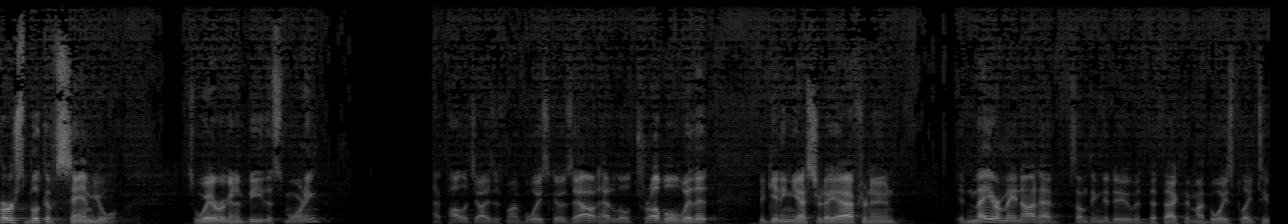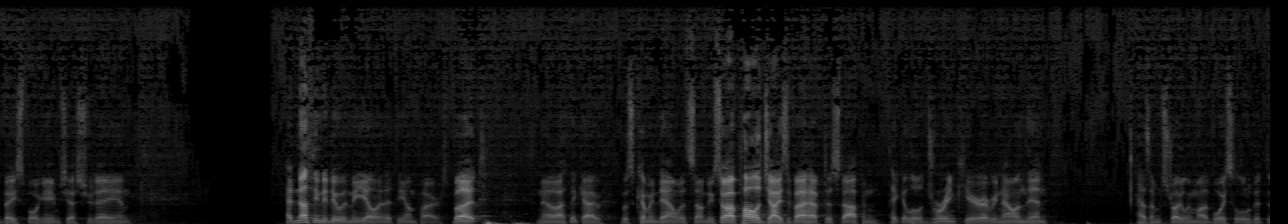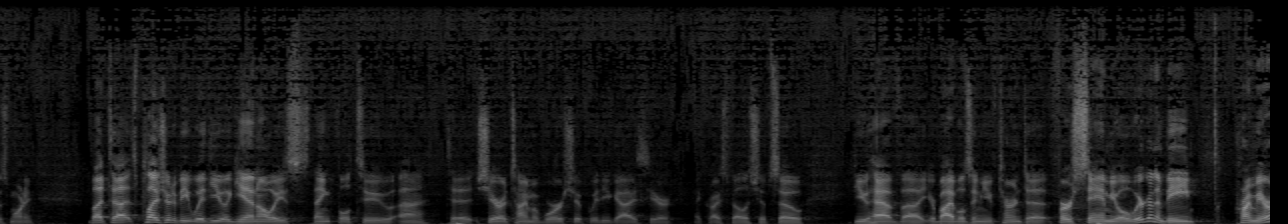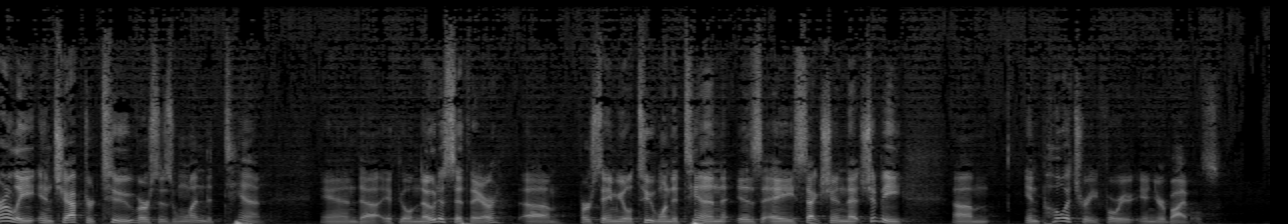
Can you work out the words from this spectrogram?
first book of Samuel. It's where we're going to be this morning. I apologize if my voice goes out. I had a little trouble with it beginning yesterday afternoon. It may or may not have something to do with the fact that my boys played two baseball games yesterday and had nothing to do with me yelling at the umpires. But no, I think I was coming down with something. So I apologize if I have to stop and take a little drink here every now and then as I'm struggling with my voice a little bit this morning. But uh, it's a pleasure to be with you again. Always thankful to, uh, to share a time of worship with you guys here at Christ Fellowship. So if you have uh, your Bibles and you've turned to 1 Samuel, we're going to be primarily in chapter 2, verses 1 to 10. And uh, if you'll notice it there, um, 1 Samuel 2, 1 to 10 is a section that should be um, in poetry for in your Bibles.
